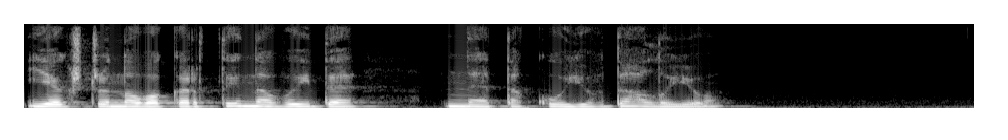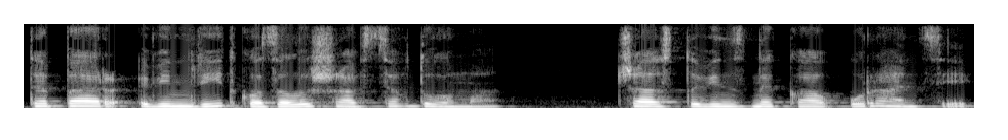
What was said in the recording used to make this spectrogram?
якщо нова картина вийде не такою вдалою. Тепер він рідко залишався вдома. Часто він зникав уранці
